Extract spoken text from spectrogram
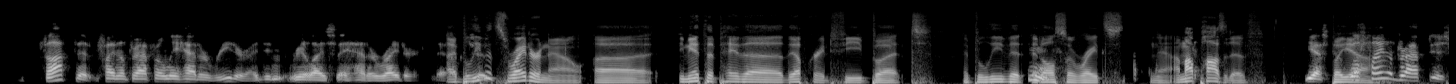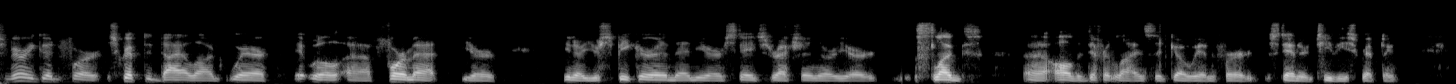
thought that Final Draft only had a reader. I didn't realize they had a writer. I believe too. it's writer now. Uh, you may have to pay the the upgrade fee, but I believe it, hmm. it also writes now. I'm not positive. Yes, but yeah. Well, Final Draft is very good for scripted dialogue where it will uh, format your you know your speaker and then your stage direction or your slugs uh, all the different lines that go in for standard tv scripting.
